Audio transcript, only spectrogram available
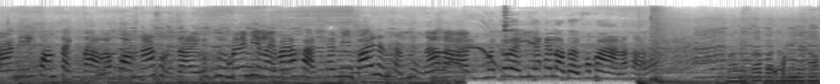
ร้านนี้ความแตกต่างและความน่าสนใจก็คือไม่ได้มีอะไรมากค่ะ แค่มีป้ายหนึ่งแถมหนึ่งหน้าร้าน มันก็เลยเรียกให้เราเดินเข้ามานะคะ มาเลยครับมาทางนี้เลยครับ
